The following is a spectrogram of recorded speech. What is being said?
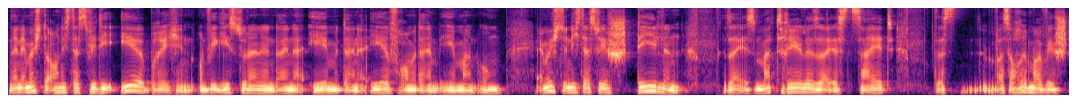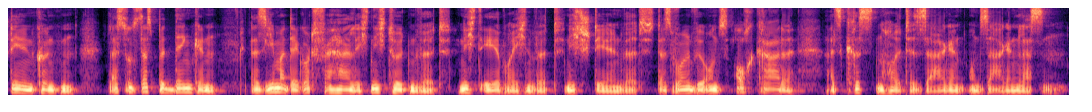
Nein, er möchte auch nicht, dass wir die Ehe brechen. Und wie gehst du dann in deiner Ehe mit deiner Ehefrau, mit deinem Ehemann um? Er möchte nicht, dass wir stehlen, sei es materielle, sei es Zeit, das, was auch immer wir stehlen könnten. Lasst uns das bedenken, dass jemand, der Gott verherrlicht, nicht töten wird, nicht Ehe brechen wird, nicht stehlen wird. Das wollen wir uns auch gerade als Christen heute sagen und sagen lassen.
